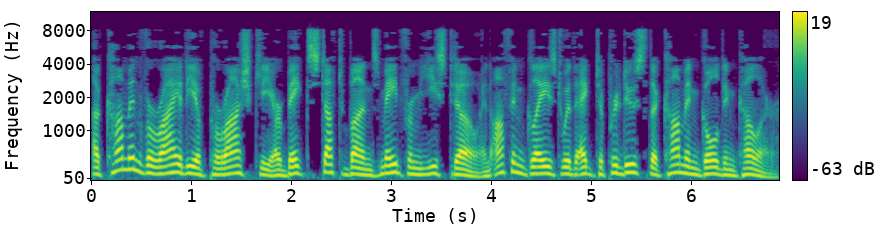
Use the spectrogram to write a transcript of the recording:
A common variety of piroshki are baked stuffed buns made from yeast dough and often glazed with egg to produce the common golden color.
